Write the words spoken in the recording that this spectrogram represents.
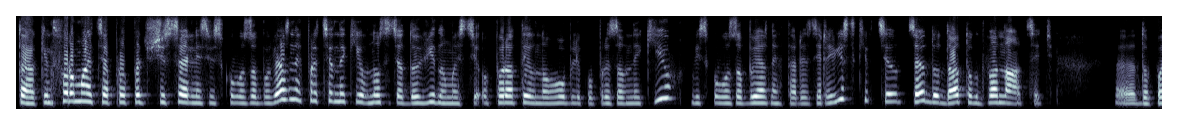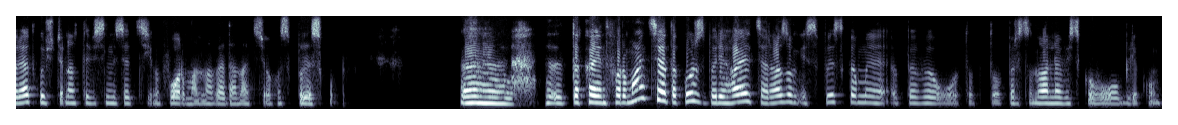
Так, інформація про чисельність військовозобов'язаних працівників вноситься до відомості оперативного обліку призовників, військовозобов'язаних та резервістків. Це, це додаток 12 е, до порядку 1487, форма наведена цього списку. Е, е, Така інформація також зберігається разом із списками ПВО, тобто персонального військового обліку.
